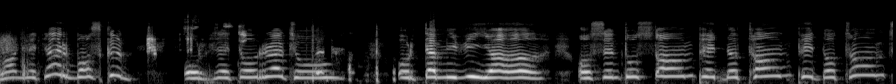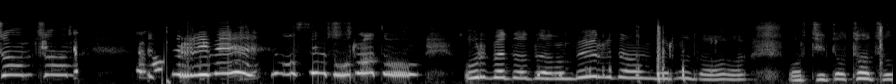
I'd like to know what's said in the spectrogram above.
Lan yeter baskın. Orretorato. Orta mi via. Asentostam pedatam pedatam tam tam. Rime. Asentostam. Urbadadam birdam birda. Ortitotato.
